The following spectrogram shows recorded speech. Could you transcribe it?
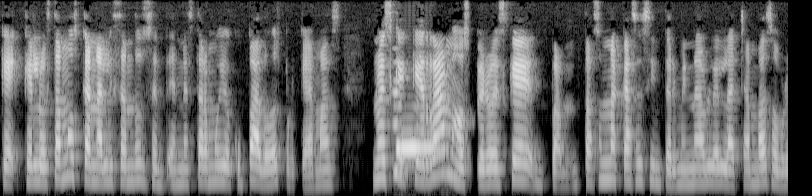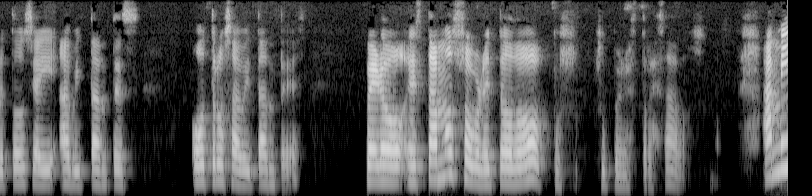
que, que lo estamos canalizando en, estar muy ocupados, porque además no es que querramos, pero es que estás en una casa es interminable la chamba, sobre todo si hay habitantes, otros habitantes pero estamos sobre todo, pues, súper estresados. A mí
